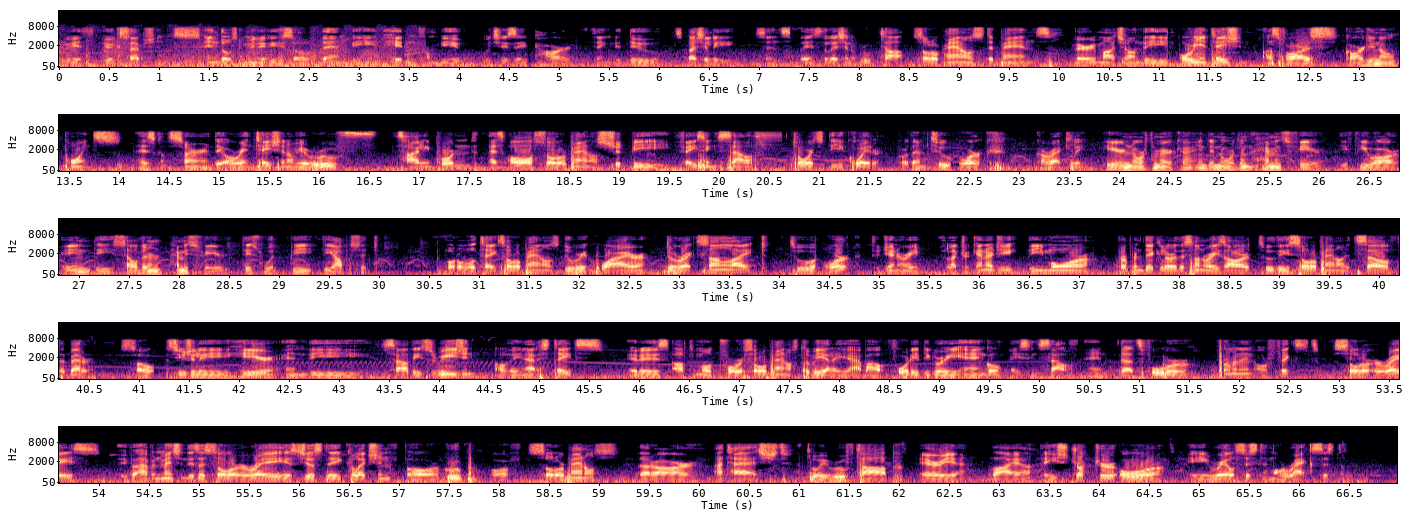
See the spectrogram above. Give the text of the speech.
with few exceptions in those communities of them being hidden from view, which is a hard thing to do, especially since the installation of rooftop solar panels depends very much on the orientation as far as cardinal points is concerned. The orientation of your roof is highly important as all solar panels should be facing south towards the equator for them to work correctly. Here in North America, in the northern hemisphere, if you are in the southern hemisphere, this would be the opposite. Photovoltaic solar panels do require direct sunlight to work to generate electric energy. The more perpendicular the sun rays are to the solar panel itself, the better. So it's usually here in the southeast region of the United States. It is optimal for solar panels to be at a about 40 degree angle facing south, and that's for permanent or fixed solar arrays. If I haven't mentioned this, a solar array is just a collection or group of solar panels that are attached to a rooftop area via a structure or a rail system or rack system.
